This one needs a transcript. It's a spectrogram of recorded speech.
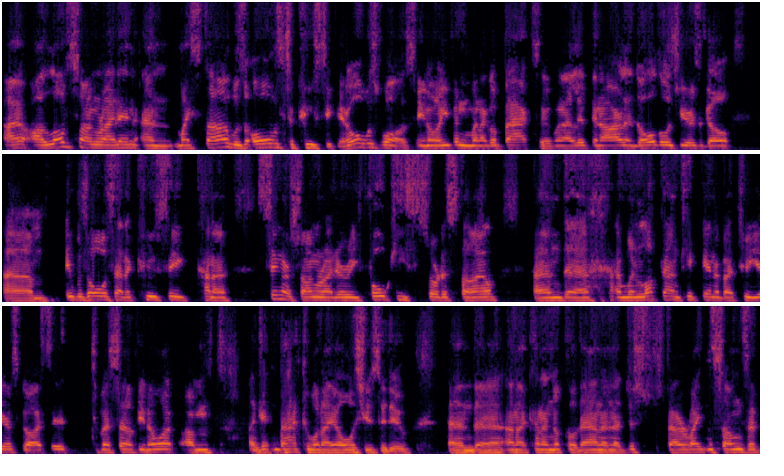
I, I love songwriting, and my style was always acoustic. It always was. You know, even when I go back to when I lived in Ireland all those years ago, um, it was always that acoustic kind of singer songwritery, folky sort of style. And uh, and when lockdown kicked in about two years ago, I said to myself, you know what, I'm I'm getting back to what I always used to do, and uh, and I kind of knuckled down and I just started writing songs that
